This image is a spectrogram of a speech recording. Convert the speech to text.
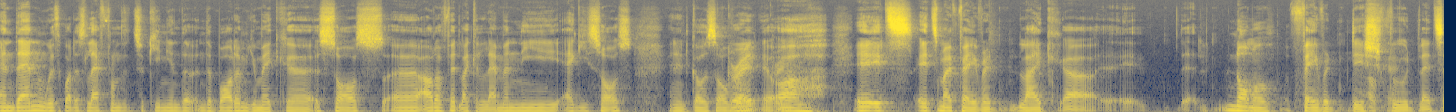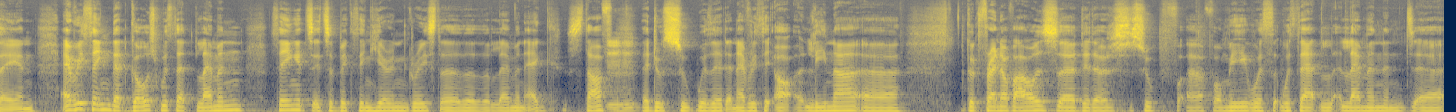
And then, with what is left from the zucchini in the in the bottom, you make a, a sauce uh, out of it, like a lemony, eggy sauce, and it goes over Great, it. great. Oh, it- it's it's my favorite. Like. Uh, normal favorite dish Okay. food let's say. And everything that goes with that lemon thing it's it's a big thing here in greece the the, the lemon egg stuff. Mhm. they do soup with it and everything. Oh lena uh good friend of ours uh, did a soup uh, for me with with that l- lemon and uh,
